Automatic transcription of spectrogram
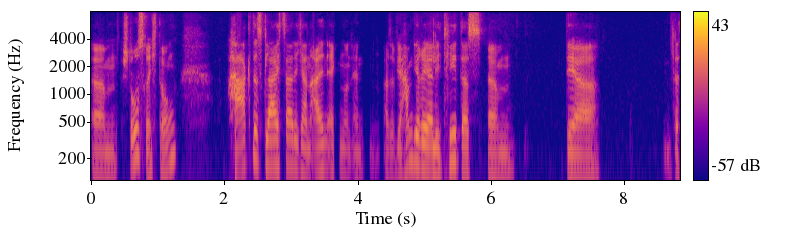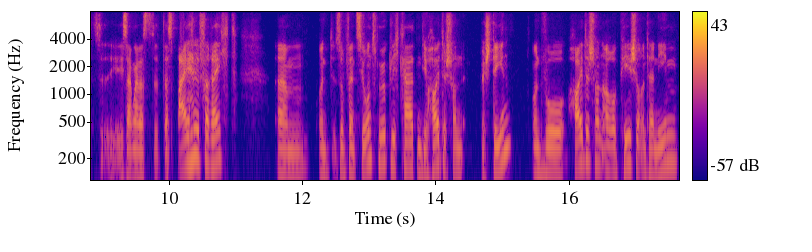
ähm, Stoßrichtung hakt es gleichzeitig an allen Ecken und Enden. Also wir haben die Realität, dass ähm, der, das, ich sage mal, das, das Beihilferecht ähm, und Subventionsmöglichkeiten, die heute schon bestehen und wo heute schon europäische Unternehmen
